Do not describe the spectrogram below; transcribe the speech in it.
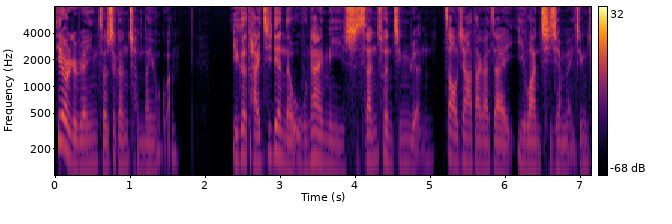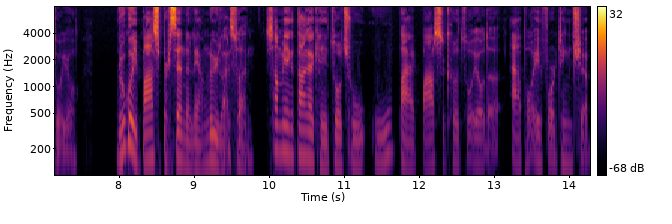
第二个原因则是跟成本有关，一个台积电的五纳米十三寸晶圆造价大概在一万七千美金左右。如果以八十 percent 的良率来算，上面大概可以做出五百八十颗左右的 Apple A14 chip，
